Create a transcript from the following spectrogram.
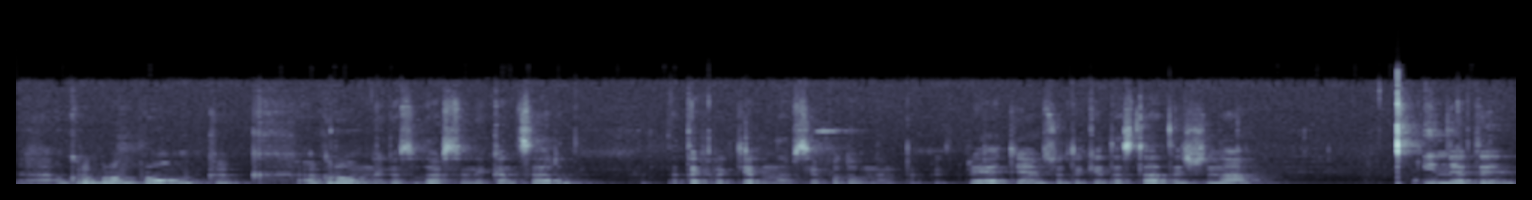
э, Укроборонпром, как огромный государственный концерн, это характерно всем подобным предприятиям, все-таки достаточно инертен,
